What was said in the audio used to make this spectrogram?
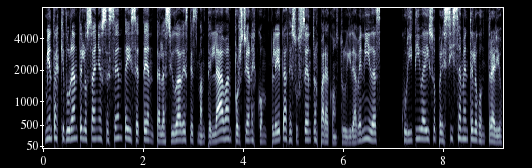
Mientras que durante los años 60 y 70 las ciudades desmantelaban porciones completas de sus centros para construir avenidas, Curitiba hizo precisamente lo contrario,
